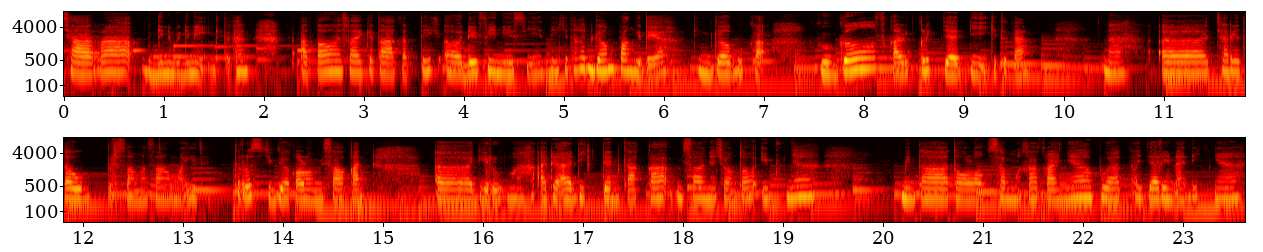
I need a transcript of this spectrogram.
cara begini-begini gitu kan. Atau misalnya kita ketik uh, definisi ini kita kan gampang gitu ya, tinggal buka Google sekali klik jadi gitu kan. Nah uh, cari tahu bersama-sama gitu terus juga kalau misalkan uh, di rumah ada adik dan kakak misalnya contoh ibunya minta tolong sama kakaknya buat ajarin adiknya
